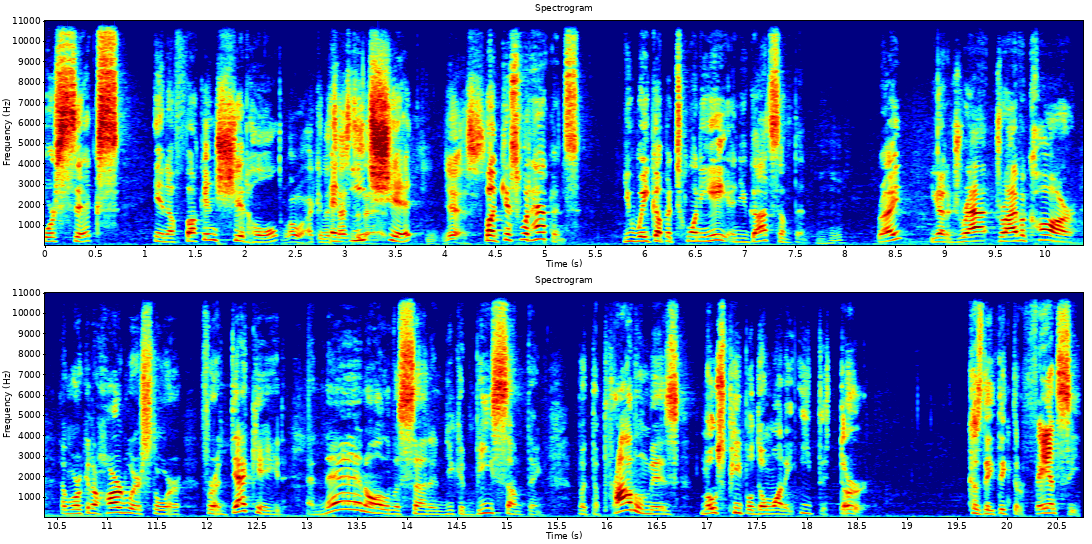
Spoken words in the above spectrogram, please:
or six in a fucking shithole Oh, I can and attest to eat that. shit. Yes. But guess what happens? You wake up at 28 and you got something, Mm-hmm. right? You got to dra- drive a car and work in a hardware store for a decade, and then all of a sudden you can be something. But the problem is, most people don't want to eat the dirt because they think they're fancy.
